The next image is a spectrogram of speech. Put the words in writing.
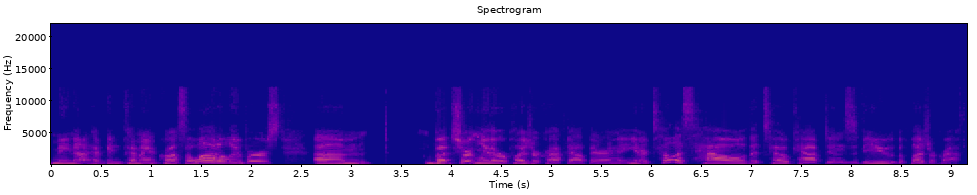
may not have been coming across a lot of loopers, um, but certainly there are pleasure craft out there. And you know, tell us how the tow captains view the pleasure craft.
